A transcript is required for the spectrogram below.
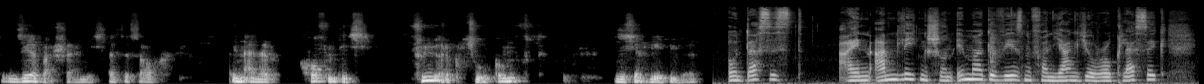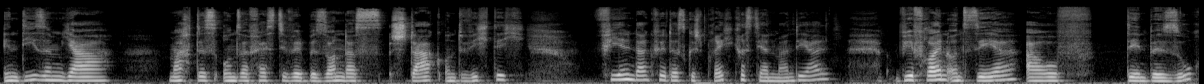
sehr wahrscheinlich, dass es auch in einer hoffentlich früheren Zukunft sich ergeben wird. Und das ist ein Anliegen schon immer gewesen von Young Euro Classic. In diesem Jahr macht es unser Festival besonders stark und wichtig. Vielen Dank für das Gespräch, Christian Mandial. Wir freuen uns sehr auf den Besuch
